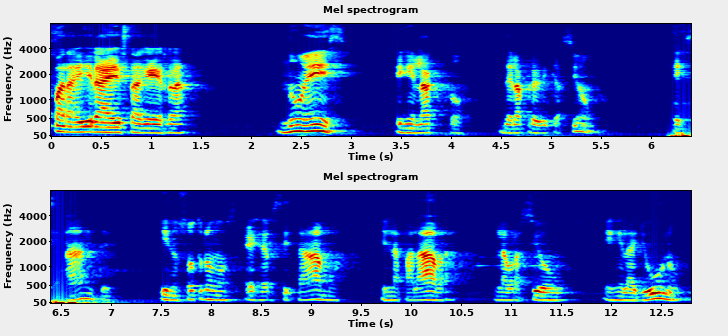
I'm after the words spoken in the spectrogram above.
para ir a esa guerra no es en el acto de la predicación, es antes y nosotros nos ejercitamos en la palabra, en la oración, en el ayuno.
